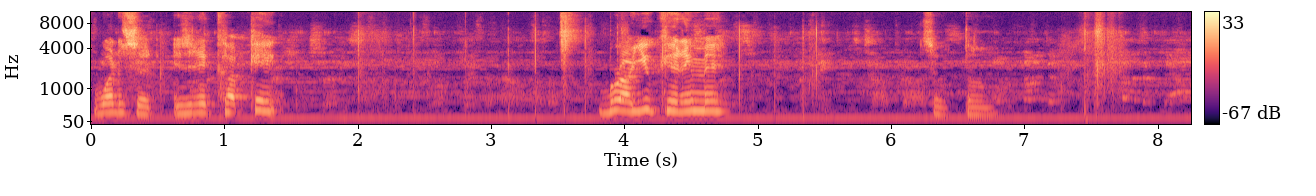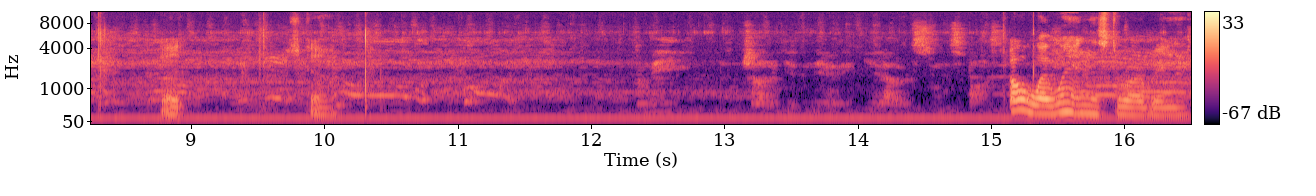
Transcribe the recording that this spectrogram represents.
What is it? Is it a cupcake? Bro, are you kidding me? So dumb. But, let's go. Oh, I went in the store already.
